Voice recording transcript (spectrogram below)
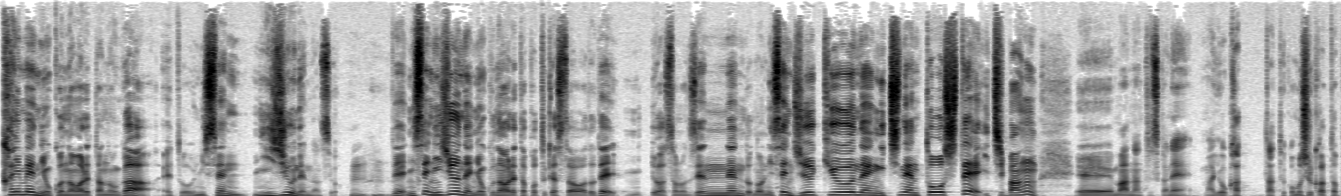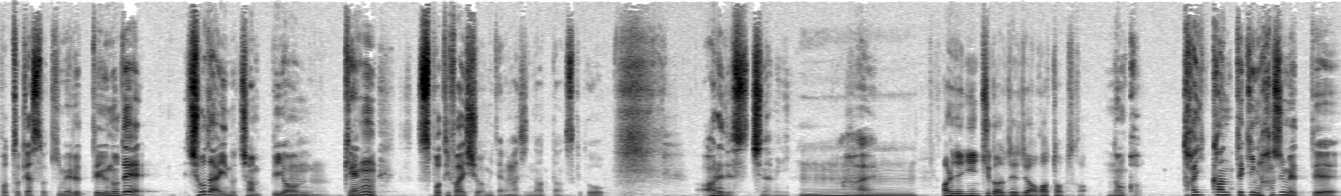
回目に行われたのが、えっと2020年なんですよ。うんうんで2020年に行われたポッドキャストアワードでに要はその前年度の2019年1年通して一番、えーまあなんていうんですかね、まあ良かったというか面白かったポッドキャストを決めるっていうので初代のチャンピオン兼 Spotify 賞みたいな感じになったんですけど、あれですちなみに。はい。あれで認知が全然上がったんですか？なんか体感的に初めて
